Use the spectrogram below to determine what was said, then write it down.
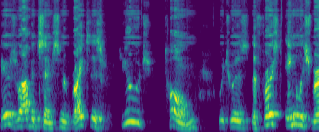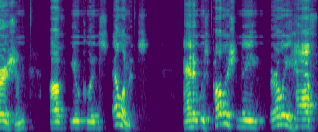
here's Robert Simson writes this huge tome, which was the first English version of Euclid's Elements. And it was published in the early half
